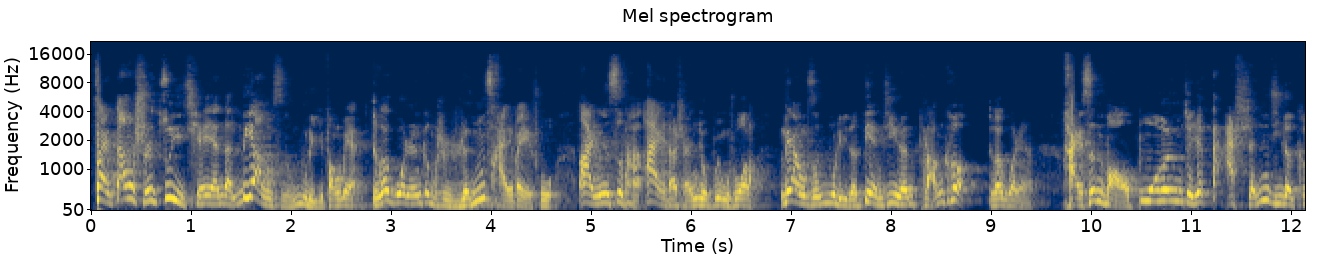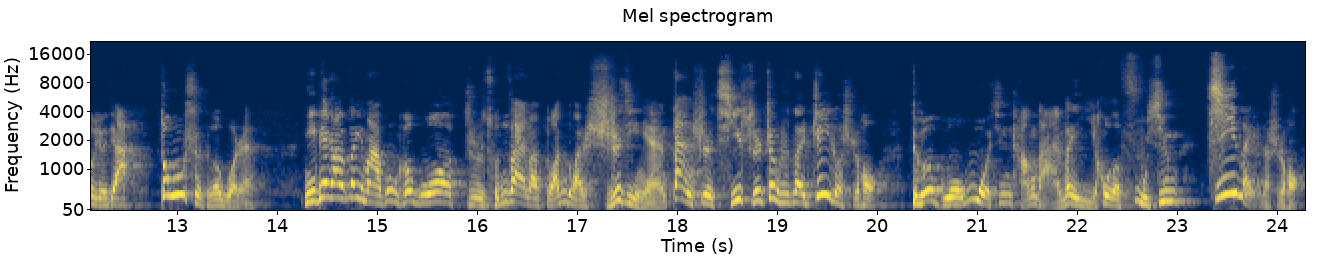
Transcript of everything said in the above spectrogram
在当时最前沿的量子物理方面，德国人更是人才辈出。爱因斯坦、爱德神就不用说了，量子物理的奠基人普朗克，德国人；海森堡、波恩这些大神级的科学家都是德国人。你别看魏玛共和国只存在了短短十几年，但是其实正是在这个时候，德国卧薪尝胆为以后的复兴积累的时候。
